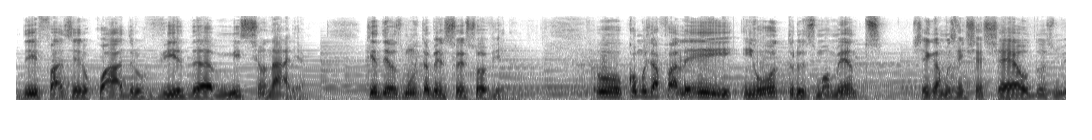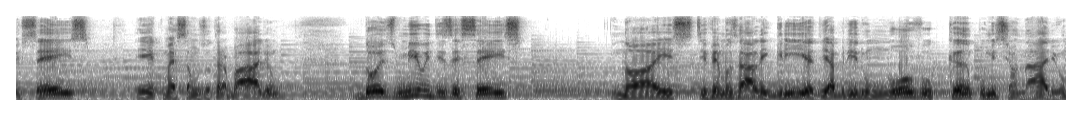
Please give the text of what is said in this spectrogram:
de fazer o quadro Vida Missionária. Que Deus muito abençoe a sua vida. Como já falei em outros momentos, chegamos em Chechel 2006 e começamos o trabalho. 2016 nós tivemos a alegria de abrir um novo campo missionário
